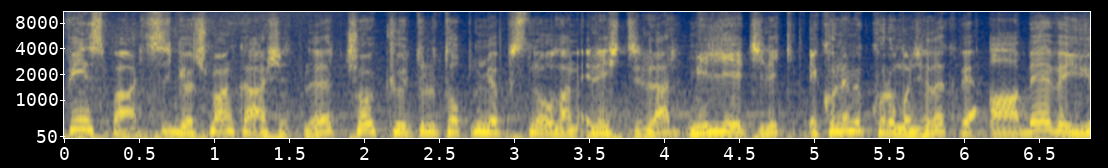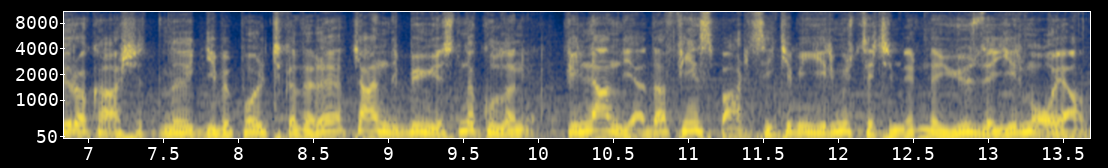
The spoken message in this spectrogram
Finns Partisi göçmen karşıtlığı, çok kültürlü toplum yapısına olan eleştiriler, milliyetçilik, ekonomik korumacılık ve AB ve Euro karşıtlığı gibi politikaları kendi bünyesinde kullanıyor. Finlandiya'da Finns Partisi 2023 seçimlerinde %20 oy aldı.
